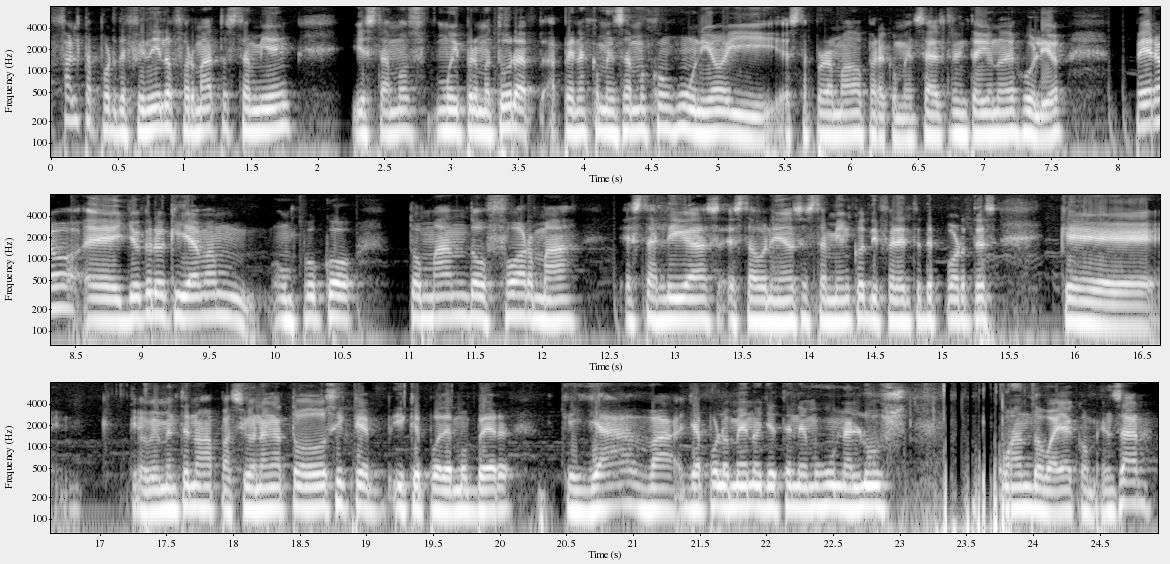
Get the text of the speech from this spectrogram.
falta por definir los formatos también y estamos muy prematura. Apenas comenzamos con junio y está programado para comenzar el 31 de julio. Pero yo creo que ya van un poco tomando forma estas ligas estadounidenses también con diferentes deportes que, obviamente nos apasionan a todos y que, y que podemos ver que ya va, ya por lo menos ya tenemos una luz cuando vaya a comenzar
